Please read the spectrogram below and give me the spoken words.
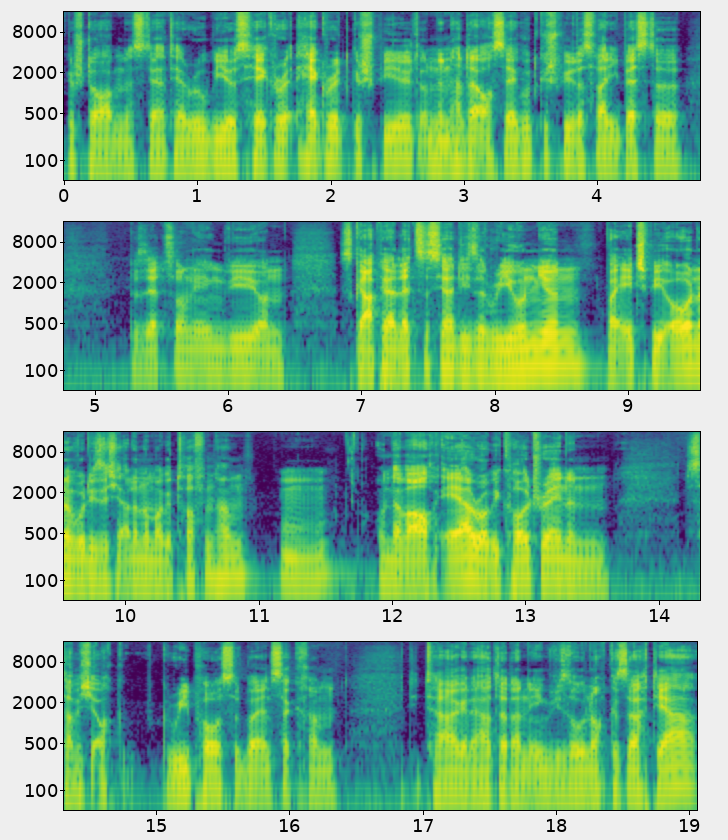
gestorben ist. Der hat ja Rubius Hagrid, Hagrid gespielt und den hat er auch sehr gut gespielt. Das war die beste Besetzung irgendwie. Und es gab ja letztes Jahr diese Reunion bei HBO, ne, wo die sich alle nochmal getroffen haben. Mhm. Und da war auch er, Robbie Coltrane, und das habe ich auch repostet bei Instagram die Tage. Da hat er dann irgendwie so noch gesagt, ja,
